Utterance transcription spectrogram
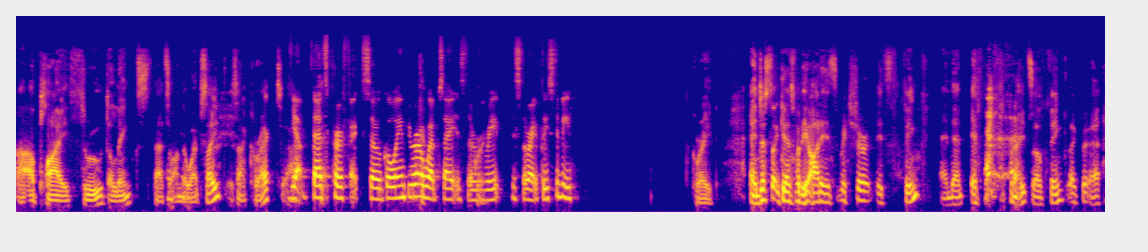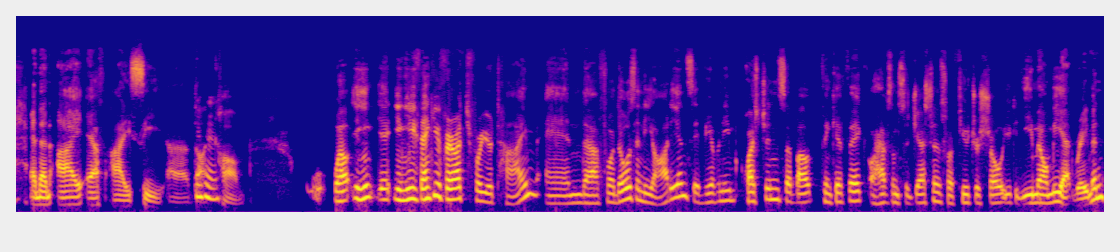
uh, apply through the links that's on the website. Is that correct? Yeah, that's perfect. So going through our website is the Great. right is the right place to be. Great. And just again for the audience, make sure it's think and then if right. So think like the and then ific uh, dot mm-hmm. com. Well, Ying thank you very much for your time. And uh, for those in the audience, if you have any questions about Thinkific or have some suggestions for a future show, you can email me at raymond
